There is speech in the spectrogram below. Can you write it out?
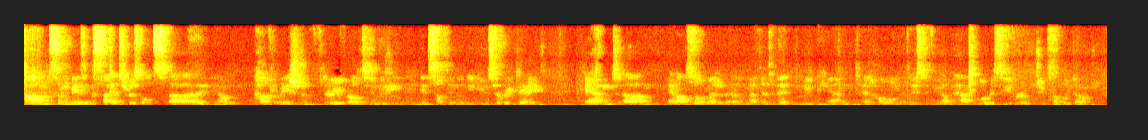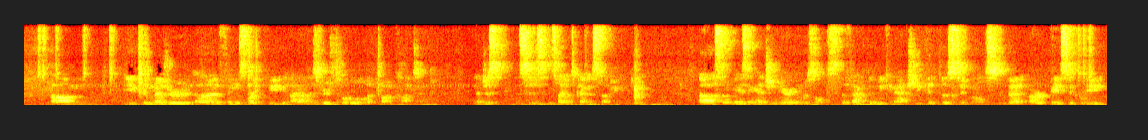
Um, some amazing science results. Uh, you know, confirmation of the theory of relativity in something that we use every day. And, um, and also a method, a method that you can, at home, at least if you have a hackable receiver, which you probably don't, um, you can measure uh, things like the ionosphere's total electron content. And just citizen science kind of stuff you can do. Uh, some amazing engineering results. The fact that we can actually get those signals that are basically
